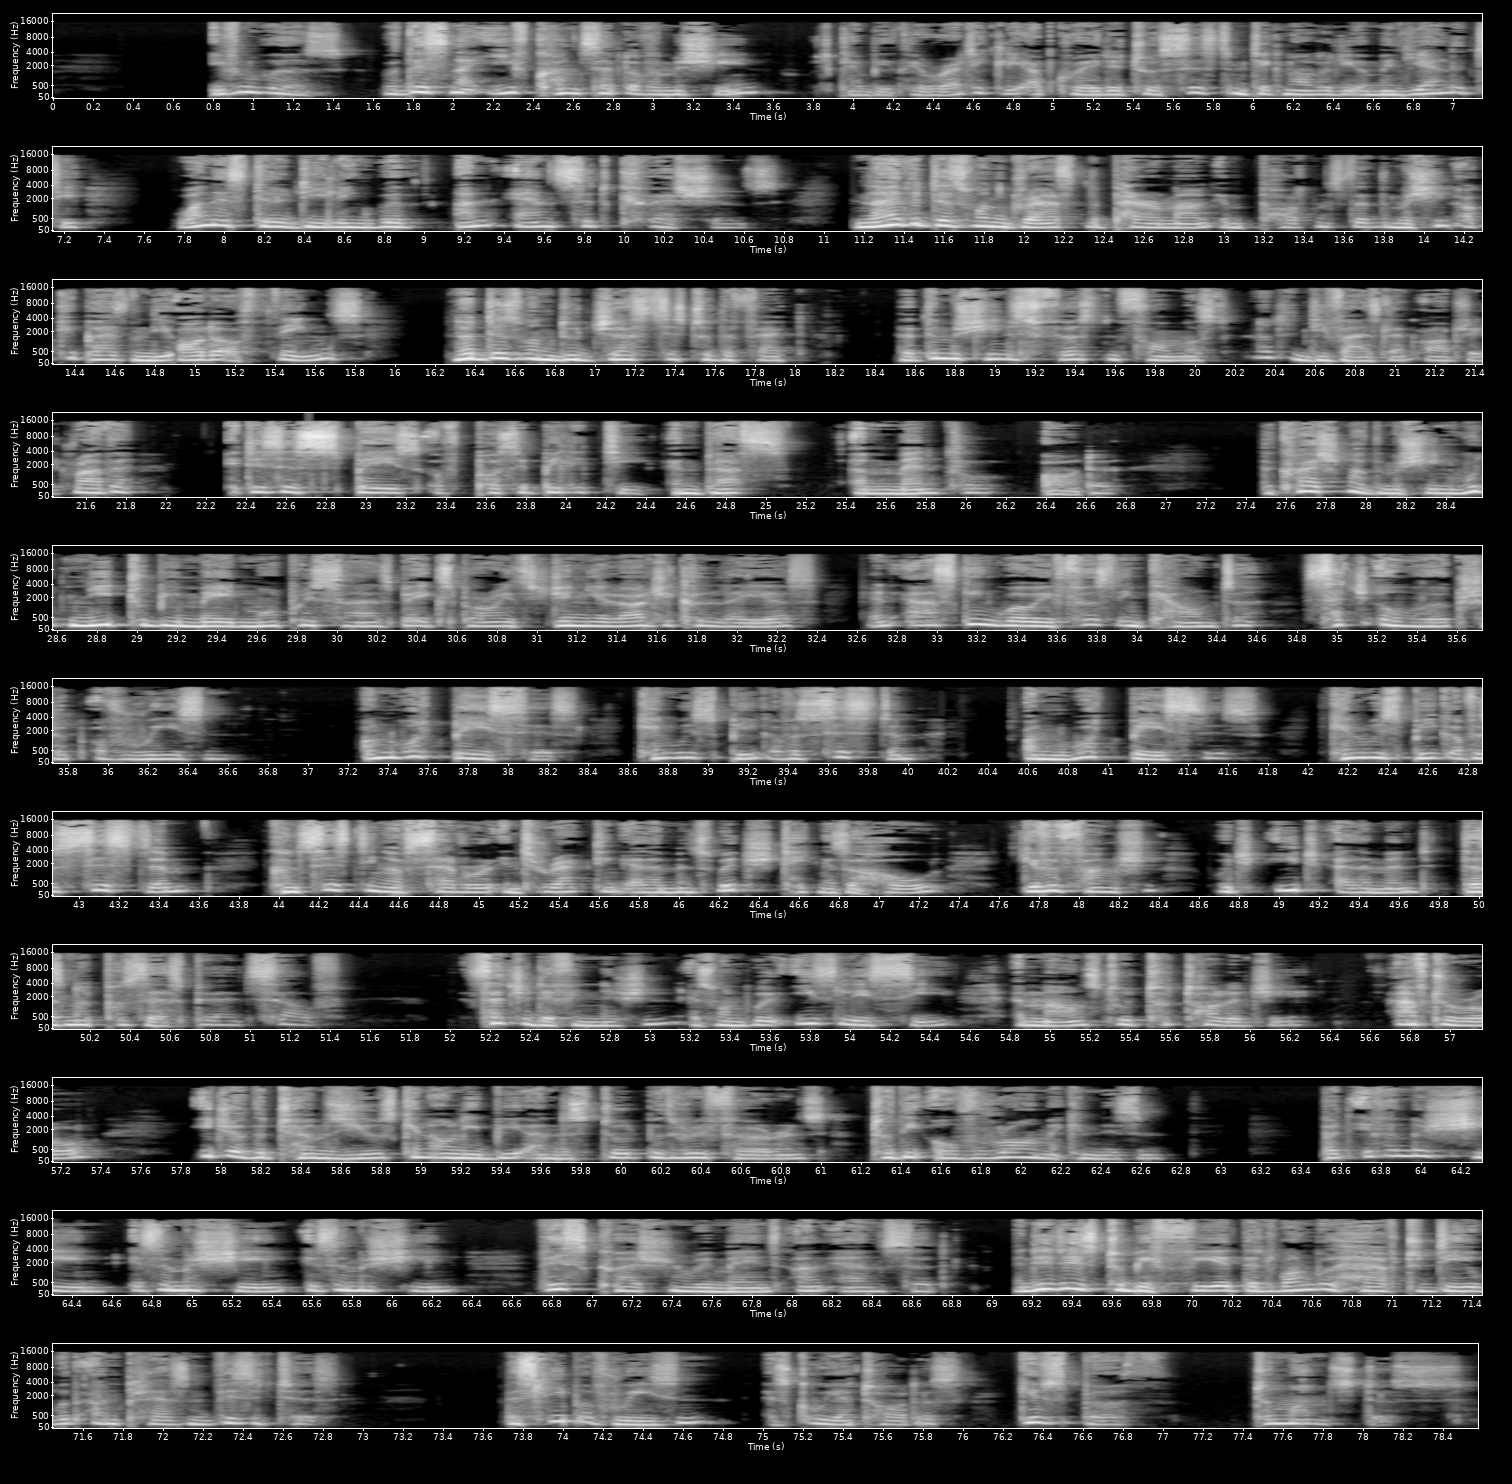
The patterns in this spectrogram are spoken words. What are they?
Even worse, with this naive concept of a machine, which can be theoretically upgraded to a system technology or mediality, one is still dealing with unanswered questions. Neither does one grasp the paramount importance that the machine occupies in the order of things, nor does one do justice to the fact that the machine is first and foremost not a device-like object, rather it is a space of possibility and thus a mental order. The question of the machine would need to be made more precise by exploring its genealogical layers and asking where we first encounter such a workshop of reason. On what basis can we speak of a system? On what basis can we speak of a system consisting of several interacting elements which, taken as a whole, give a function which each element does not possess by itself. Such a definition, as one will easily see, amounts to tautology. After all, each of the terms used can only be understood with reference to the overall mechanism. But if a machine is a machine is a machine, this question remains unanswered, and it is to be feared that one will have to deal with unpleasant visitors. The sleep of reason, as Goya taught us, gives birth to monsters.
